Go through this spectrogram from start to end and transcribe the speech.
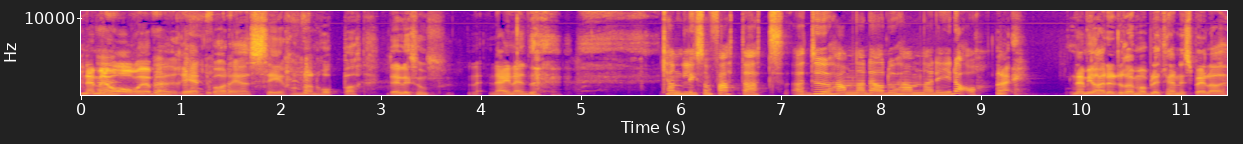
Nej men Aron, jag blir rädd bara det jag ser när han hoppar. Det är liksom, nej nej. inte. Kan du liksom fatta att, att du hamnar där du hamnade idag? Nej. Nej men jag hade dröm om att bli tennisspelare.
